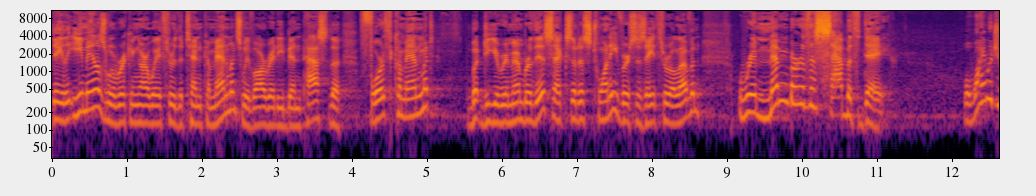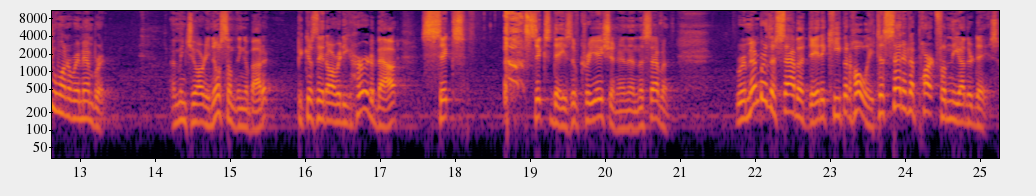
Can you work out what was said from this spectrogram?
daily emails, we're working our way through the Ten Commandments. We've already been past the fourth commandment. But do you remember this? Exodus 20, verses 8 through 11. Remember the Sabbath day. Well, why would you want to remember it? I mean, you already know something about it because they'd already heard about six, six days of creation and then the seventh. Remember the Sabbath day to keep it holy, to set it apart from the other days.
